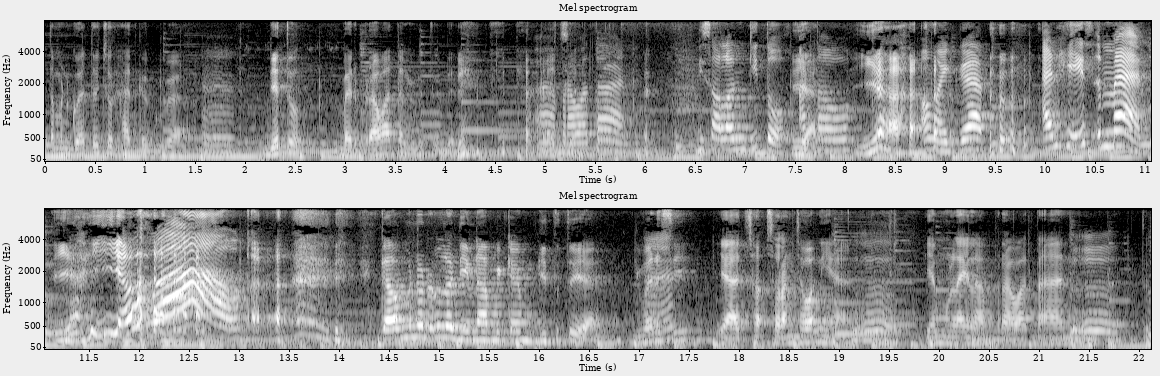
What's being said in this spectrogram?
temen gue tuh curhat ke gue. Hmm. Dia tuh baru perawatan gitu dari. Ah, perawatan di salon gitu Iya. atau Iya. Oh my god. And he is a man. Iya iya. Wow. Kalau menurut lo dinamika yang begitu tuh ya, gimana Hah? sih? Ya co- seorang cowok nih ya, Mm, dia mulailah perawatan. mm. Tuh,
